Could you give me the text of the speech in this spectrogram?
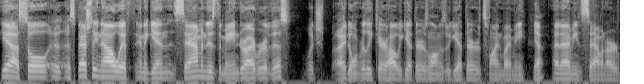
Yeah, so especially now with, and again, salmon is the main driver of this, which I don't really care how we get there as long as we get there. It's fine by me. Yeah. And I mean, salmon are,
